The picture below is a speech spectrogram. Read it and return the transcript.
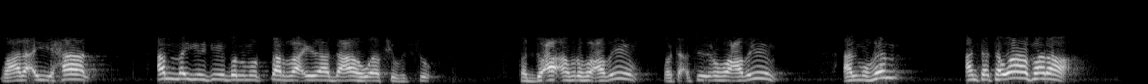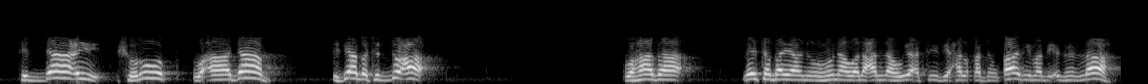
وعلى أي حال. أما يجيب المضطر إذا دعاه ويكشف السوء؟ فالدعاء أمره عظيم وتأثيره عظيم. المهم أن تتوافر في الداعي شروط وآداب إجابة الدعاء. وهذا ليس بيانه هنا ولعله يأتي في حلقة قادمة بإذن الله.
